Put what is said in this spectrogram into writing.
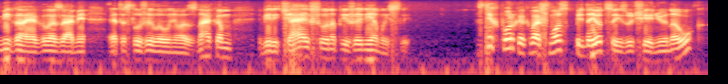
мигая глазами. Это служило у него знаком величайшего напряжения мысли. С тех пор, как ваш мозг предается изучению наук,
